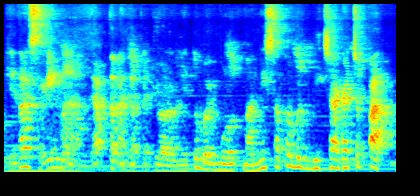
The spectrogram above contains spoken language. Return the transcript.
Kita sering menganggap tenaga penjualan itu bermulut manis atau berbicara cepat.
